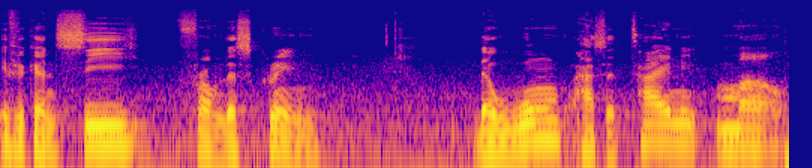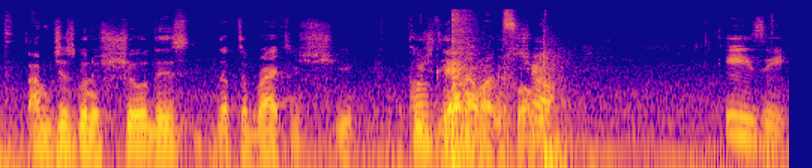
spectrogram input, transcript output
If you can see from the screen, the womb has a tiny mouth. I'm just going to show this, Dr. Bright. you sh- you Push the other one for me. sure. Easy.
